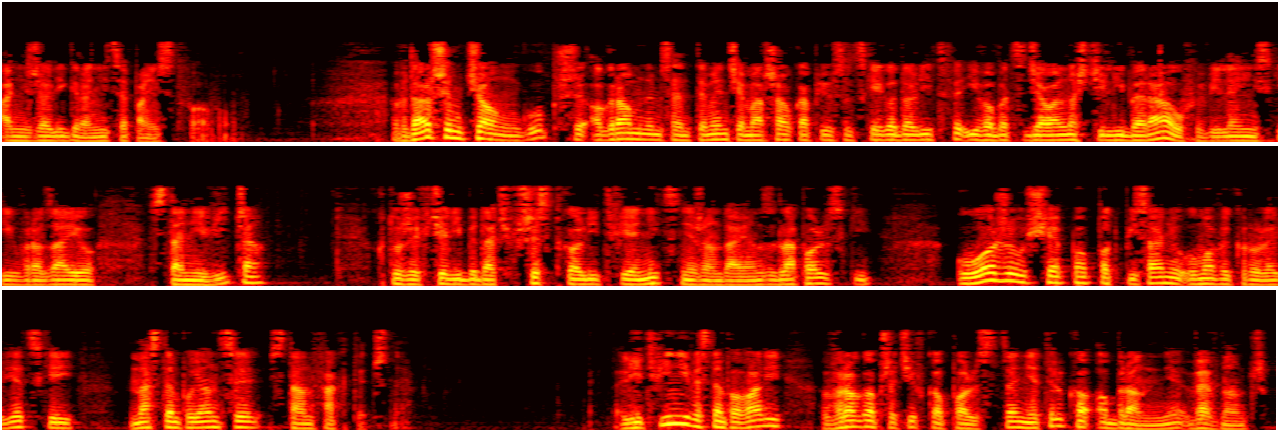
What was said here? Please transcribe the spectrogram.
aniżeli granicę państwową. W dalszym ciągu, przy ogromnym sentymencie marszałka Piłsudskiego do Litwy i wobec działalności liberałów wileńskich w rodzaju Staniewicza, którzy chcieliby dać wszystko Litwie, nic nie żądając dla Polski, ułożył się po podpisaniu umowy królewieckiej następujący stan faktyczny. Litwini występowali wrogo przeciwko Polsce nie tylko obronnie wewnątrz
